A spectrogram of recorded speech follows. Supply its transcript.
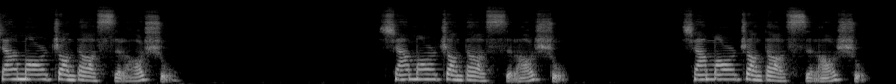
瞎猫撞到死老鼠。瞎猫撞到死老鼠。瞎猫撞到死老鼠。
